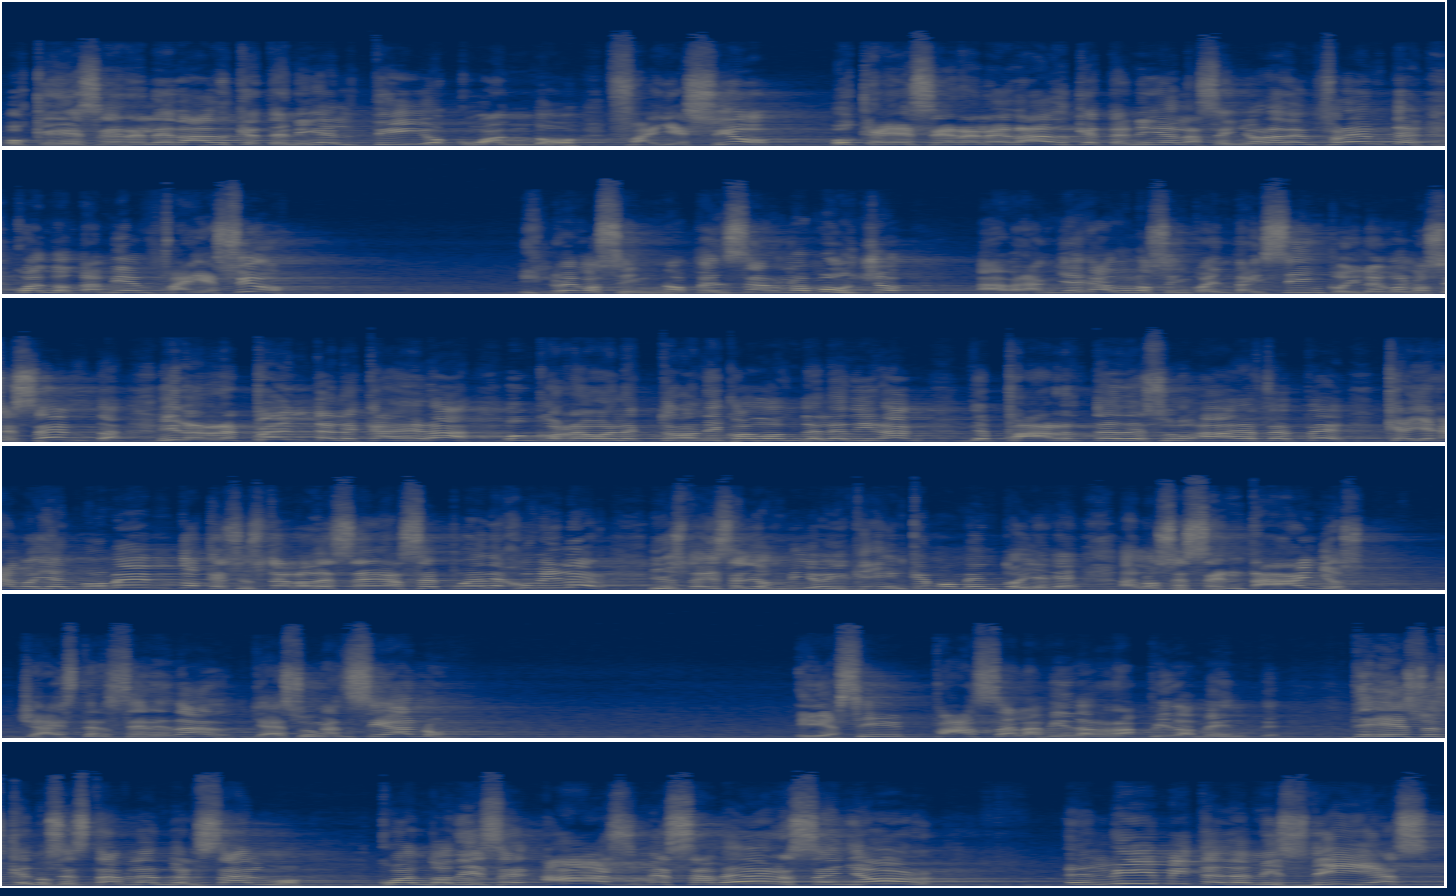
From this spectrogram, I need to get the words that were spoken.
o que esa era la edad que tenía el tío cuando falleció, o que esa era la edad que tenía la señora de enfrente cuando también falleció. Y luego sin no pensarlo mucho, habrán llegado los 55 y luego los 60 y de repente le caerá un correo electrónico donde le dirán de parte de su AFP que ha llegado ya el momento que si usted lo desea se puede jubilar. Y usted dice, Dios mío, ¿y en qué momento llegué? A los 60 años ya es tercera edad, ya es un anciano. Y así pasa la vida rápidamente. De eso es que nos está hablando el Salmo. Cuando dice, hazme saber, Señor, el límite de mis días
